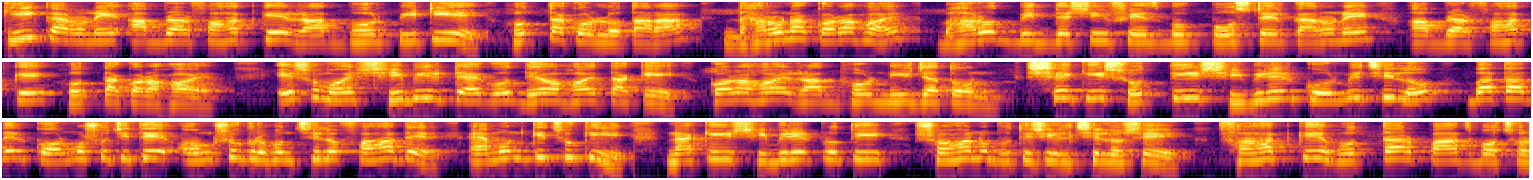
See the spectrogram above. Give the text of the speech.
কী কারণে আবরার ফাহাদকে রাতভর পিটিয়ে হত্যা করল তারা। ধারণা করা হয়, ভারত বিদ্বেষী ফেসবুক পোস্টের কারণে আবরার ফাহাদকে হত্যা করা হয়। এ সময় শিবির ট্যাগও দেওয়া হয় তাকে, করা হয় রাতভর নির্যাতন। সে কি সত্যি শিবিরের কর্মী ছিল বা তাদের কর্মসূচিতে অংশগ্রহণ ছিল ফাহাদের, এমন কিছু কি? নাকি শিবিরের প্রতি সহানুভূতিশীল ছিল সে? ফাহাদকে হত্যার পাঁচ বছর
